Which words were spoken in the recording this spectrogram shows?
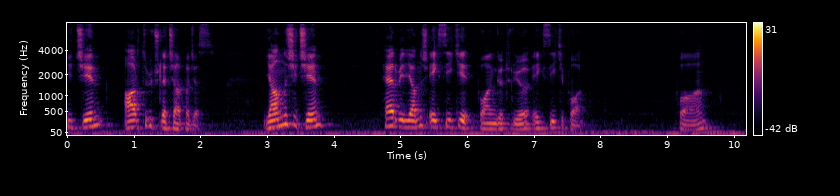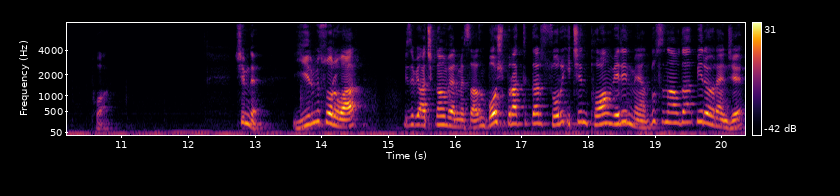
için artı 3 ile çarpacağız. Yanlış için her bir yanlış eksi 2 puan götürüyor. Eksi 2 puan. Puan. Puan. Şimdi 20 soru var. Bize bir açıklama vermesi lazım. Boş bıraktıkları soru için puan verilmeyen bu sınavda bir öğrenci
